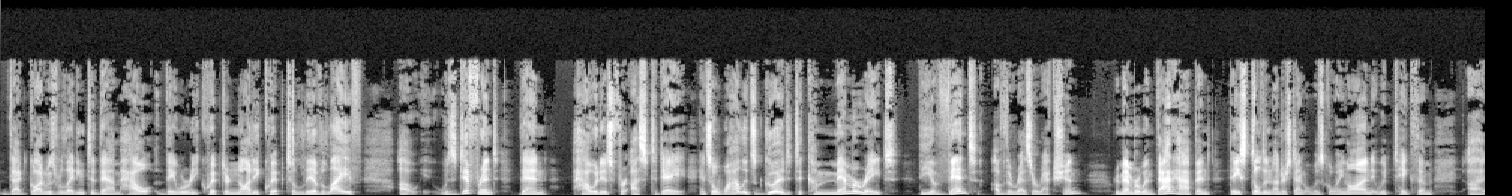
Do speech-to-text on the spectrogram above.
that God was relating to them, how they were equipped or not equipped to live life, uh, was different than how it is for us today. And so while it's good to commemorate the event of the resurrection, remember when that happened, they still didn't understand what was going on. It would take them, uh,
